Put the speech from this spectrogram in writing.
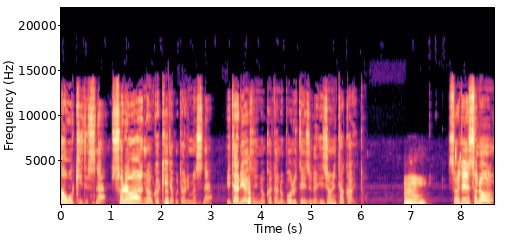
が大きいですね。それはなんか聞いたことありますね。イタリア人の方のボルテージが非常に高いと。うん。それで、その、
